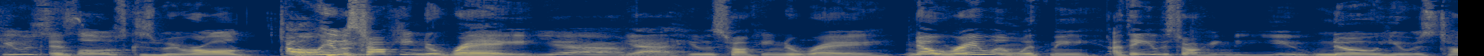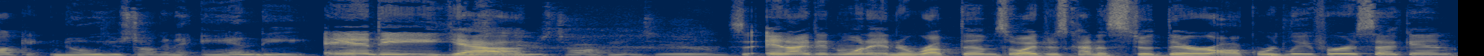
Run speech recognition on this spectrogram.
He was close because we were all. Oh, he was talking to Ray. Yeah. Yeah, he was talking to Ray. No, Ray went with me. I think he was talking to you. No, he was talking. No, he was talking to Andy. Andy, yeah. he was talking to. So- and I didn't want to interrupt them, so I just kind of stood there awkwardly for a 2nd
